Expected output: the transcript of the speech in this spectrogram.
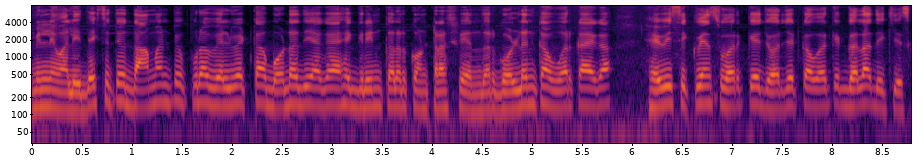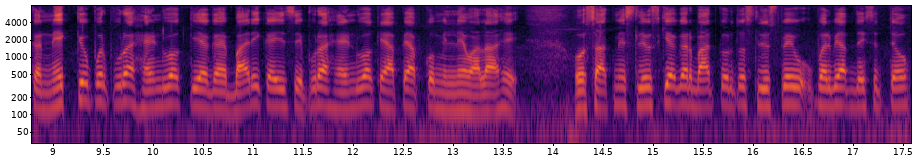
मिलने वाली है। देख सकते हो, दामन पे पूरा वेलवेट का बॉर्डर दिया गया है ग्रीन कलर कॉन्ट्रास्ट के अंदर। गोल्डन का वर्क आएगा हैवी सीक्वेंस वर्क के जॉर्जेट का वर्क है गला देखिए इसका नेक के ऊपर पूरा हैंडवर्क किया गया है बारीकई से पूरा हैंडवर्क यहाँ पे आपको मिलने वाला है। और साथ में स्लीव्स की अगर बात करूँ तो स्लीव्स पे ऊपर भी आप देख सकते हो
